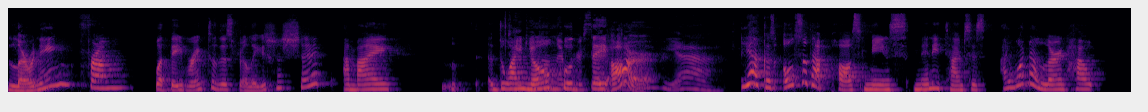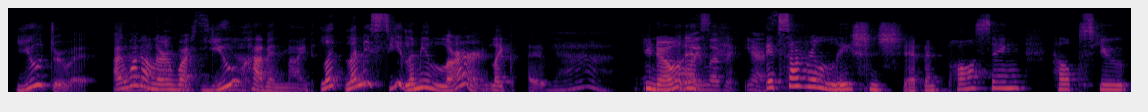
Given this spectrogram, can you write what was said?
learning from what they bring to this relationship? Am I, do Taking I know who they are? Yeah. Yeah, because also that pause means many times is I want to learn how you do it I want to learn what you have in mind. Let let me see. Let me learn. Like uh, yeah. You know, oh, I love it. Yeah. It's a relationship and pausing helps you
